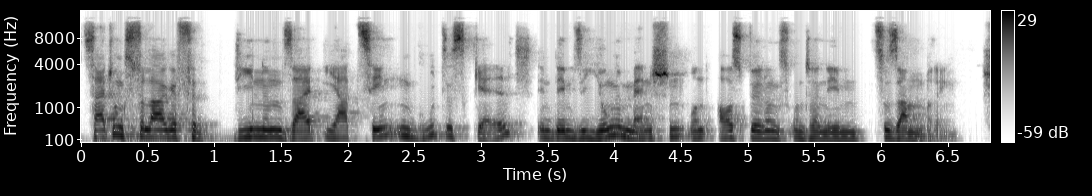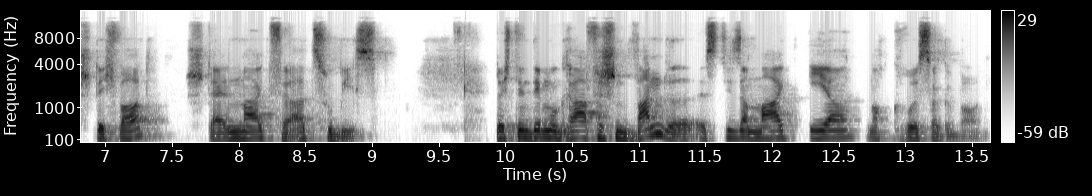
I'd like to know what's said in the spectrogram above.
Zeitungsverlage verdienen seit Jahrzehnten gutes Geld, indem sie junge Menschen und Ausbildungsunternehmen zusammenbringen. Stichwort Stellenmarkt für Azubis. Durch den demografischen Wandel ist dieser Markt eher noch größer geworden.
